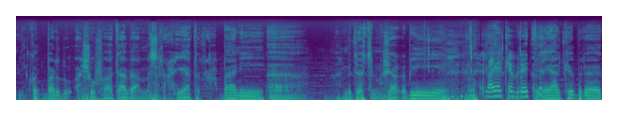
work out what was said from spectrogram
اللي كنت برضو أشوفها أتابع مسرحيات الرحباني آه مدرسة المشاغبين. العيال كبرت. العيال كبرت.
